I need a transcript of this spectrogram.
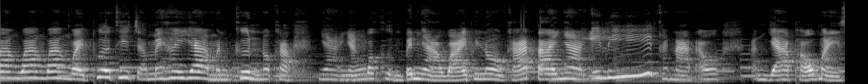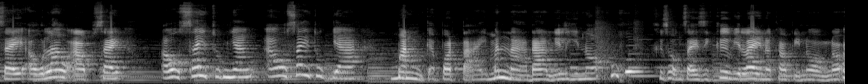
ว่างว่างว่างไว้เพื่อที่จะไม่ให้หญ้ามันขึ้นเนาะค่ะหญ้ายังบ่ขึ้นเป็นหญ้าไว้พี่น้องคะตายยาอีลีขนาดเอาอันยาเผาใหม่ใส่เอาเหล้าอับใส่เอาใส่ทุกอย่าง เอาใส่ทุกยามันกับปอตายมันหนาด้านนี่ลีเนาะคือสงสัยสิคือวิไลนะคะพี่น้องเนาะ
